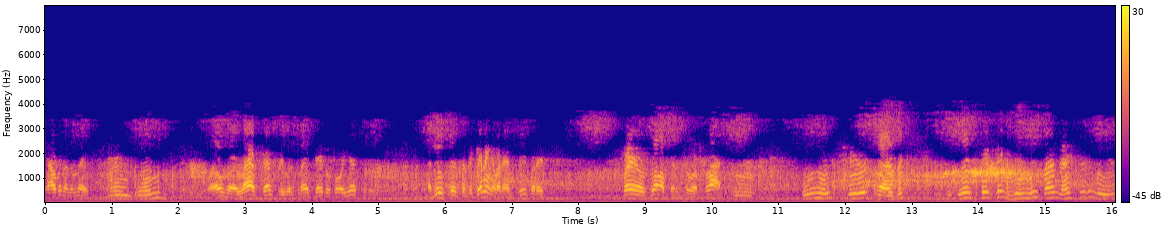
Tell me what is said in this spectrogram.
Talbot and the mate. And then? Well, the last entry was made day before yesterday. At least there's the beginning of an entry, but it trails off into a blot. Hmm. He makes sure Talbot. It been him we found right through the wheel.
